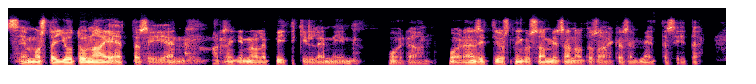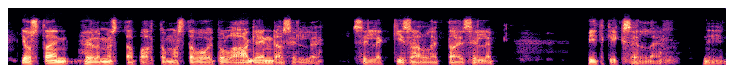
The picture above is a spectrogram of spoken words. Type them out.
semmoista jutun aihetta siihen, varsinkin noille pitkille, niin voidaan, voidaan sitten just niin kuin Sami sanoi tuossa aikaisemmin, että siitä jostain hölmöstä tapahtumasta voi tulla agenda sille, sille kisalle tai sille pitkikselle, niin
